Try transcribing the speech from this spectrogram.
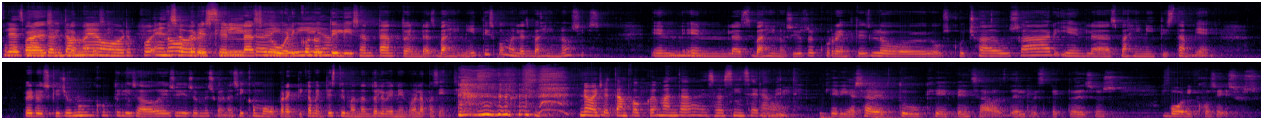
Les mando el tomeor en No, pero es que el ácido bórico lo utilizan tanto en las vaginitis como en las vaginosis. En, en las vaginosis recurrentes lo he escuchado usar y en las vaginitis también pero es que yo nunca he utilizado eso y eso me suena así como prácticamente estoy mandándole veneno a la paciente. no, yo tampoco he mandado eso, sinceramente. quería saber tú qué pensabas del respecto de esos bóricos esos.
